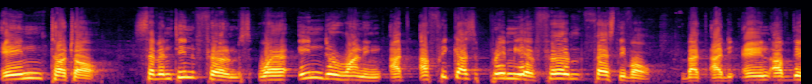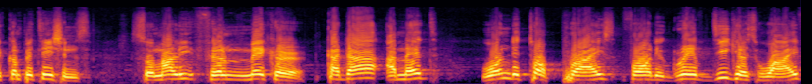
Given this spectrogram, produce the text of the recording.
In total, 17 films were in the running at Africa's premier film festival. But at the end of the competitions, Somali filmmaker Khadar Ahmed won the top prize for The Grave Digger's Wife,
